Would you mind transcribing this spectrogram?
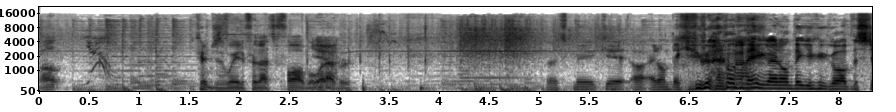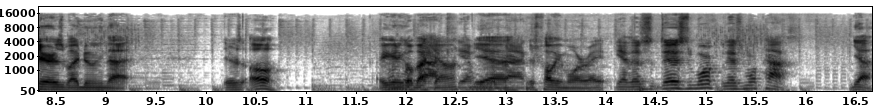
Well, You could have just waited for that to fall, but Yeah. whatever. Let's make it. Uh, I don't think you. I don't think. I don't think you can go up the stairs by doing that. There's. Oh. Are you I'm gonna gonna go go back, back. down? Yeah, go back. There's probably more, right? yeah. There's there's more there's more paths. Yeah.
